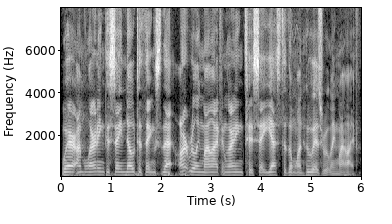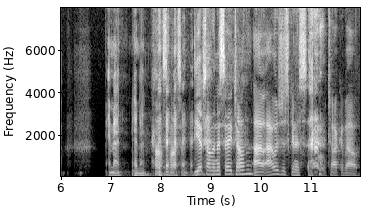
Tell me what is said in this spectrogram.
where I'm learning to say no to things that aren't ruling my life and learning to say yes to the one who is ruling my life. Amen. Amen. Awesome, awesome. Do you have something to say, Jonathan? I, I was just gonna talk about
